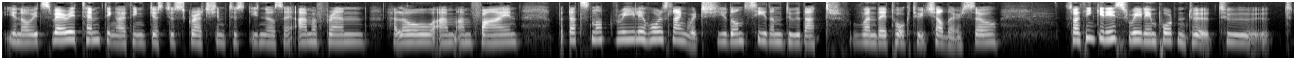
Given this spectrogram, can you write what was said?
you know it's very tempting i think just to scratch him to you know say i'm a friend. Hello. I'm i'm fine. But that's not really horse language. You don't see them do that when they talk to each other. So so i think it is really important to to, to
